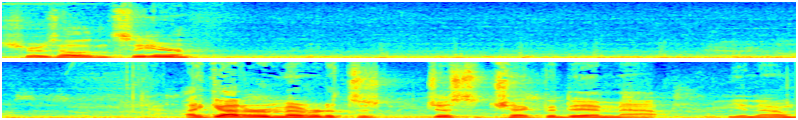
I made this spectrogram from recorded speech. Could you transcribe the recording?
Sure as hell didn't see her. I gotta remember to just, just to check the damn map, you know?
